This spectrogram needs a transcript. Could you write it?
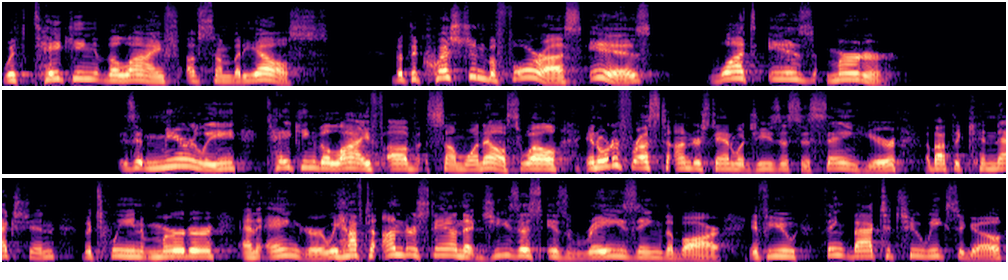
with taking the life of somebody else. But the question before us is what is murder? Is it merely taking the life of someone else? Well, in order for us to understand what Jesus is saying here about the connection between murder and anger, we have to understand that Jesus is raising the bar. If you think back to two weeks ago,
